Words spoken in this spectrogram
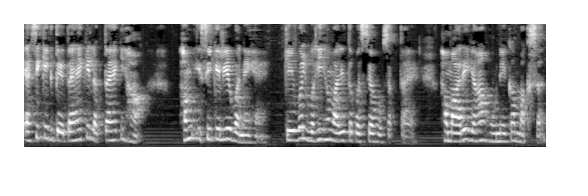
ऐसी किक देता है कि लगता है कि हाँ हम इसी के लिए बने हैं। केवल वही हमारी तपस्या हो सकता है। हमारे यहाँ होने का मकसद,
